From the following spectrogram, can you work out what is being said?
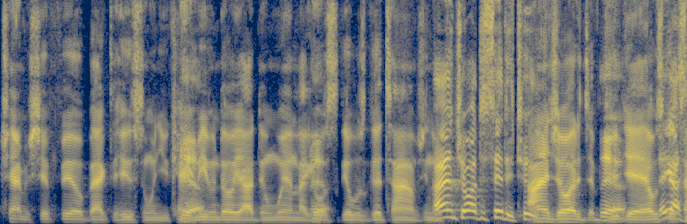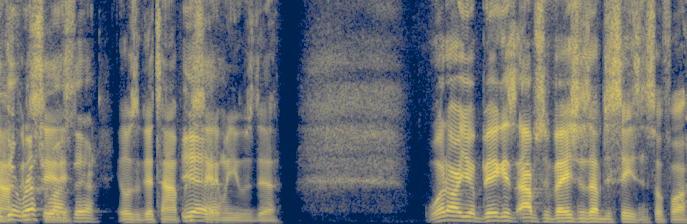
championship feel back to Houston when you came, Yeah. even though y'all didn't win. Like Yeah. it was, it was good times. You know, I enjoyed the city too. I enjoyed it. Yeah, Yeah. it was They a got good some good for the restaurants there. It was a good time for the city when you was there. What are your biggest observations of the season so far?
